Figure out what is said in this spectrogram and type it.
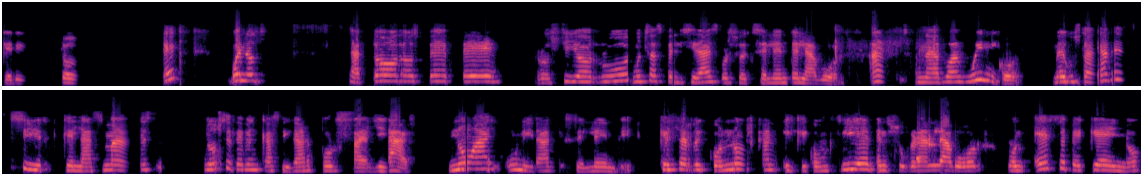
querido, ¿eh? buenos a todos, Pepe, Rocío Ruth, muchas felicidades por su excelente labor. Ha mencionado a Winnicott. Me gustaría decir que las madres no se deben castigar por fallar. No hay unidad excelente. Que se reconozcan y que confíen en su gran labor con ese pequeño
